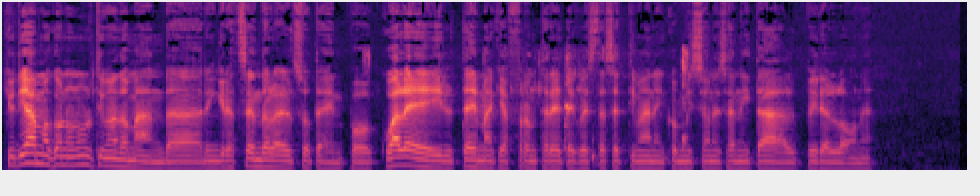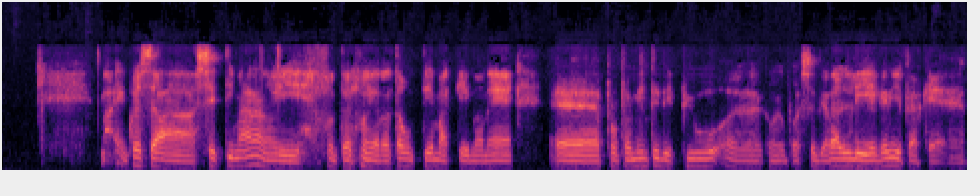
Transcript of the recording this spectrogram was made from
Chiudiamo con un'ultima domanda, ringraziandola del suo tempo. Qual è il tema che affronterete questa settimana in Commissione Sanità al Pirellone? Ma in questa settimana noi affronteremo in realtà un tema che non è eh, propriamente dei più, eh, come posso dire, allegri perché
